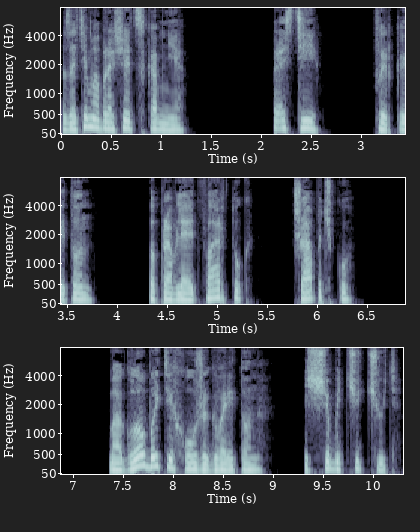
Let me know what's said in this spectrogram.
а затем обращается ко мне. «Прости», — фыркает он, поправляет фартук, шапочку. «Могло быть и хуже», — говорит он, — «еще бы чуть-чуть».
